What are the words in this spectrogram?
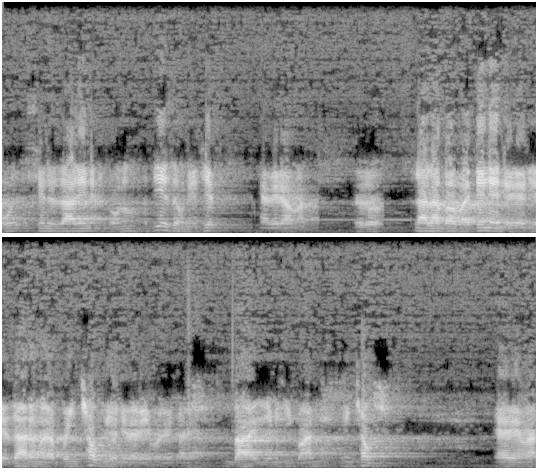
ဝတ်စင်စားတွေနဲ့အကုန်လုံးအပြည့်စုံနေဖြစ်အဲဒီတော့မှသူတို့လာလာပပတင်းနေတယ်ဒီအစားတော့ကပိန်6ပြီးနေတယ်ပေါ့လေခါလေဒါရင်ကြီးပါပိန်6အဲဒီမှာ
